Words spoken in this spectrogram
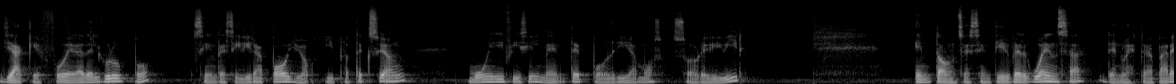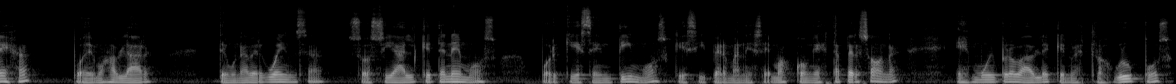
ya que fuera del grupo, sin recibir apoyo y protección, muy difícilmente podríamos sobrevivir. Entonces, sentir vergüenza de nuestra pareja, podemos hablar de una vergüenza social que tenemos porque sentimos que si permanecemos con esta persona, es muy probable que nuestros grupos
